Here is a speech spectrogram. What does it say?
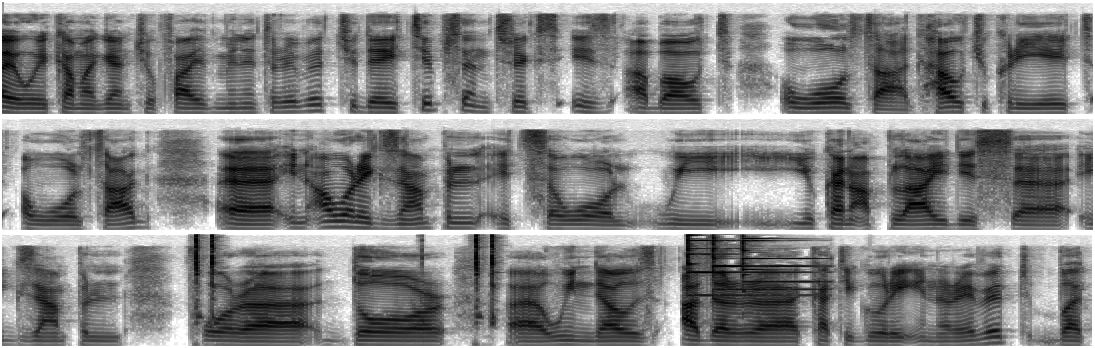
Hi, welcome again to 5 Minute Revit. Today, tips and tricks is about a wall tag, how to create a wall tag. Uh, in our example, it's a wall. We You can apply this uh, example for uh, door, uh, windows, other uh, category in Revit, but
